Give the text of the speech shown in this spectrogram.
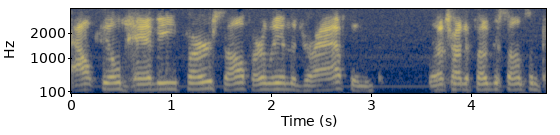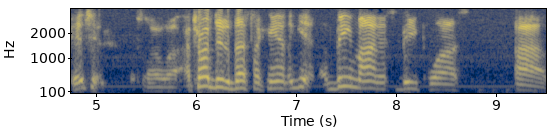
outfield heavy first off early in the draft, and then I tried to focus on some pitching. So uh, I try to do the best I can. Again, a B minus, B plus, uh,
